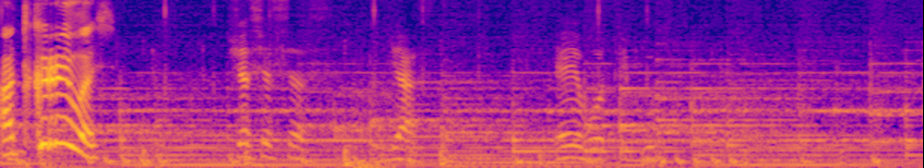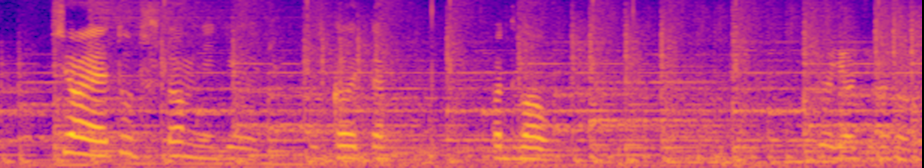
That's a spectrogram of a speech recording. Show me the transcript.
Открылась. Сейчас, сейчас, сейчас. Ясно. Эй, вот иду. Все, я тут что мне делать? Тут какой-то подвал. Все, я у тебя готов.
